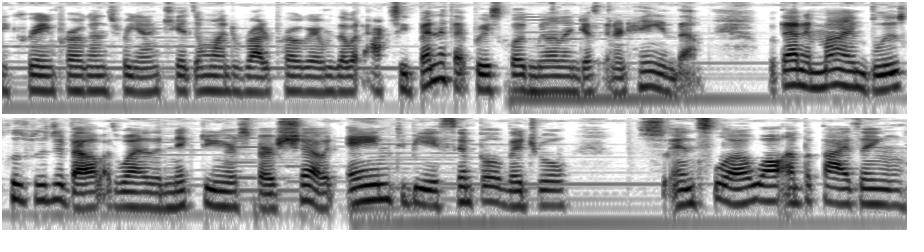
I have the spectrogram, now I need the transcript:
in creating programs for young kids and wanted to write programs that would actually benefit preschoolers more than just entertaining them. With that in mind, Blue's Clues was developed as one of the Nick Jr.'s first show. It aimed to be a simple, visual, and slow while empathizing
